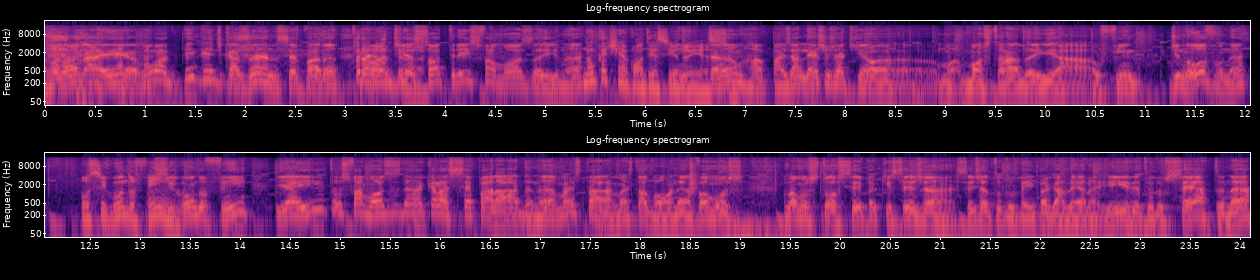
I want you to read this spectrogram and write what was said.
Ronaldo. Aí, uma- tem gente casando, separando. Mas Pronto. dia só, três famosos aí, né? Nunca tinha acontecido Então, isso. rapaz, a Leste já tinha ó, mo- mostrado aí a- o fim de novo, né? O segundo O fim. segundo fim, e aí então, os famosos deram aquela separada, né? Mas tá, mas tá bom, né? Vamos, vamos torcer para que seja, seja tudo bem pra galera aí, dê tudo certo, né?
